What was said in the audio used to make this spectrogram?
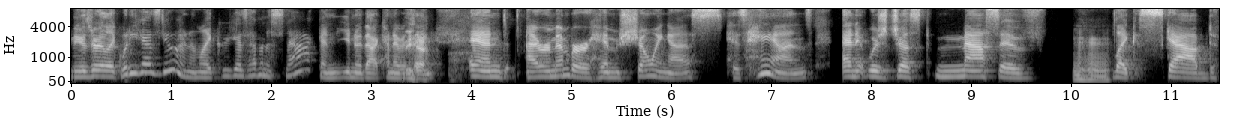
And he was really like, What are you guys doing? I'm like, Are you guys having a snack? And you know, that kind of a Yeah. thing. And I remember him showing us his hands, and it was just massive hmm like scabbed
